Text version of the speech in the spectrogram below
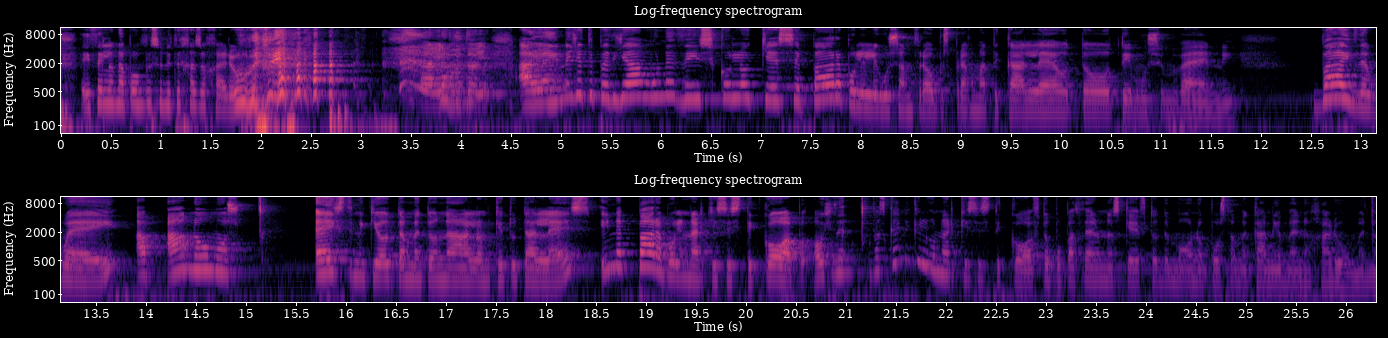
Ήθελα να πω πως είναι χαζοχαρούμενη. Αλλά, μου το λέει. Αλλά είναι γιατί παιδιά μου είναι δύσκολο και σε πάρα πολύ λίγους ανθρώπους πραγματικά λέω το τι μου συμβαίνει. By the way, α- αν όμως έχεις την οικειότητα με τον άλλον και του τα λες, είναι πάρα πολύ ναρκισιστικό. Από... Όχι, δεν... βασικά είναι και λίγο ναρκισιστικό αυτό που παθαίνουν να σκέφτονται μόνο πώς θα με κάνει εμένα χαρούμενο.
